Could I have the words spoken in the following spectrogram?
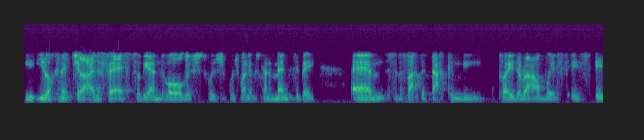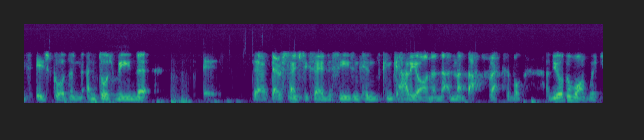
you're looking at July the first till the end of August, which was when it was kind of meant to be. Um, so the fact that that can be played around with is is, is good and, and does mean that it, they're, they're essentially saying the season can can carry on and, and that's flexible. And the other one, which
